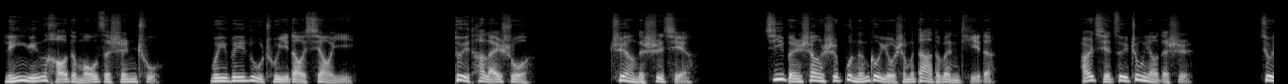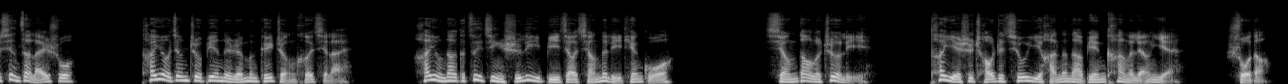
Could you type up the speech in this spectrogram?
林云豪的眸子深处微微露出一道笑意。对他来说，这样的事情基本上是不能够有什么大的问题的。而且最重要的是，就现在来说，他要将这边的人们给整合起来，还有那个最近实力比较强的李天国。想到了这里，他也是朝着邱意涵的那边看了两眼，说道：“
